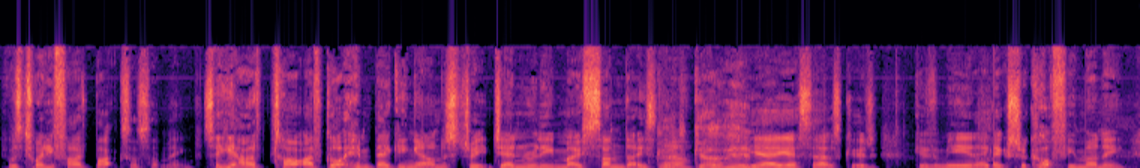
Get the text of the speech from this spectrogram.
It was twenty five bucks or something. So yeah, I've, ta- I've got him begging out on the street generally most Sundays Good now. going. Yeah, yeah, so that's good. Giving me an extra coffee money.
